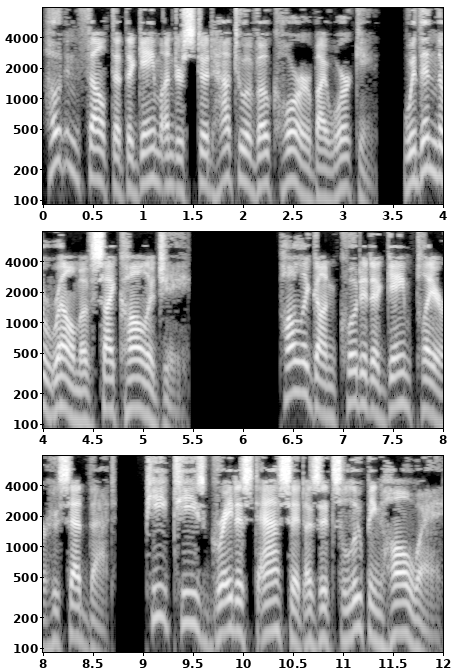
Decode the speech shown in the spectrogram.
Houghton felt that the game understood how to evoke horror by working, "...within the realm of psychology." Polygon quoted a game player who said that, "...PT's greatest asset is its looping hallway."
